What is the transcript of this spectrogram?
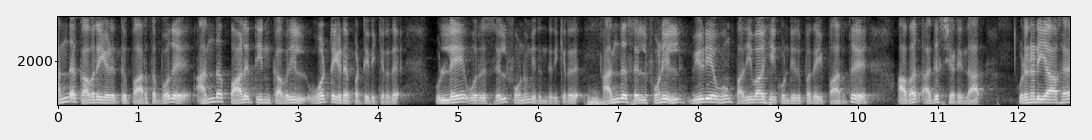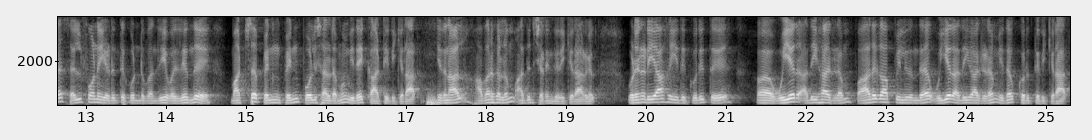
அந்த கவரை எடுத்து பார்த்தபோது அந்த பாலித்தீன் கவரில் ஓட்டையிடப்பட்டிருக்கிறது. உள்ளே ஒரு செல்போனும் இருந்திருக்கிறது. அந்த செல்போனில் வீடியோவும் பதிவாகி கொண்டிருப்பதை பார்த்து அவர் அதிர்ச்சியடைந்தார் உடனடியாக செல்போனை எடுத்துக்கொண்டு வந்து வந்திருந்து மற்ற பெண் பெண் போலீசாரிடமும் இதை காட்டியிருக்கிறார். இதனால் அவர்களும் அதிர்ச்சி அடைந்திருக்கிறார்கள். உடனடியாக இது குறித்து உயர் அதிகாரியிடம் பாதுகாப்பில் இருந்த உயர் அதிகாரியிடம் இதை குறித்திருக்கிறார்.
